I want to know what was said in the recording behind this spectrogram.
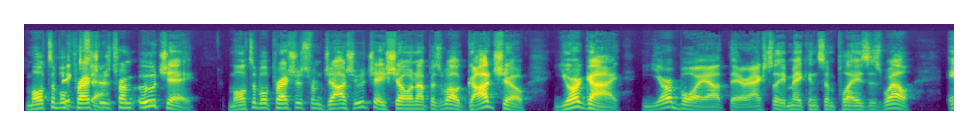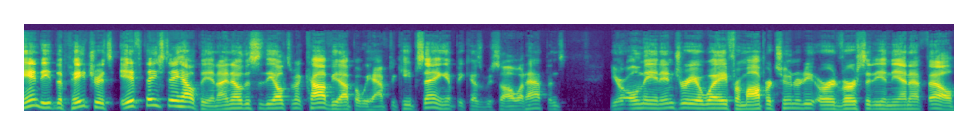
Multiple Big pressures sack. from Uche. Multiple pressures from Josh Uche showing up as well. God show, your guy, your boy out there actually making some plays as well. Andy, the Patriots, if they stay healthy, and I know this is the ultimate caveat, but we have to keep saying it because we saw what happens. You're only an injury away from opportunity or adversity in the NFL.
